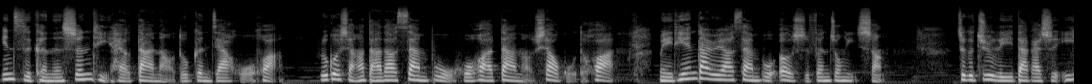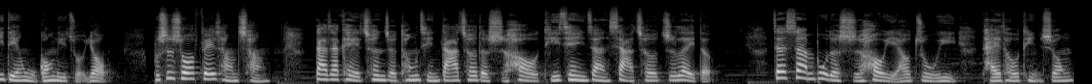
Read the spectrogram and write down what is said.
因此可能身体还有大脑都更加活化。如果想要达到散步活化大脑效果的话，每天大约要散步二十分钟以上。这个距离大概是一点五公里左右，不是说非常长。大家可以趁着通勤搭车的时候，提前一站下车之类的。在散步的时候也要注意抬头挺胸，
